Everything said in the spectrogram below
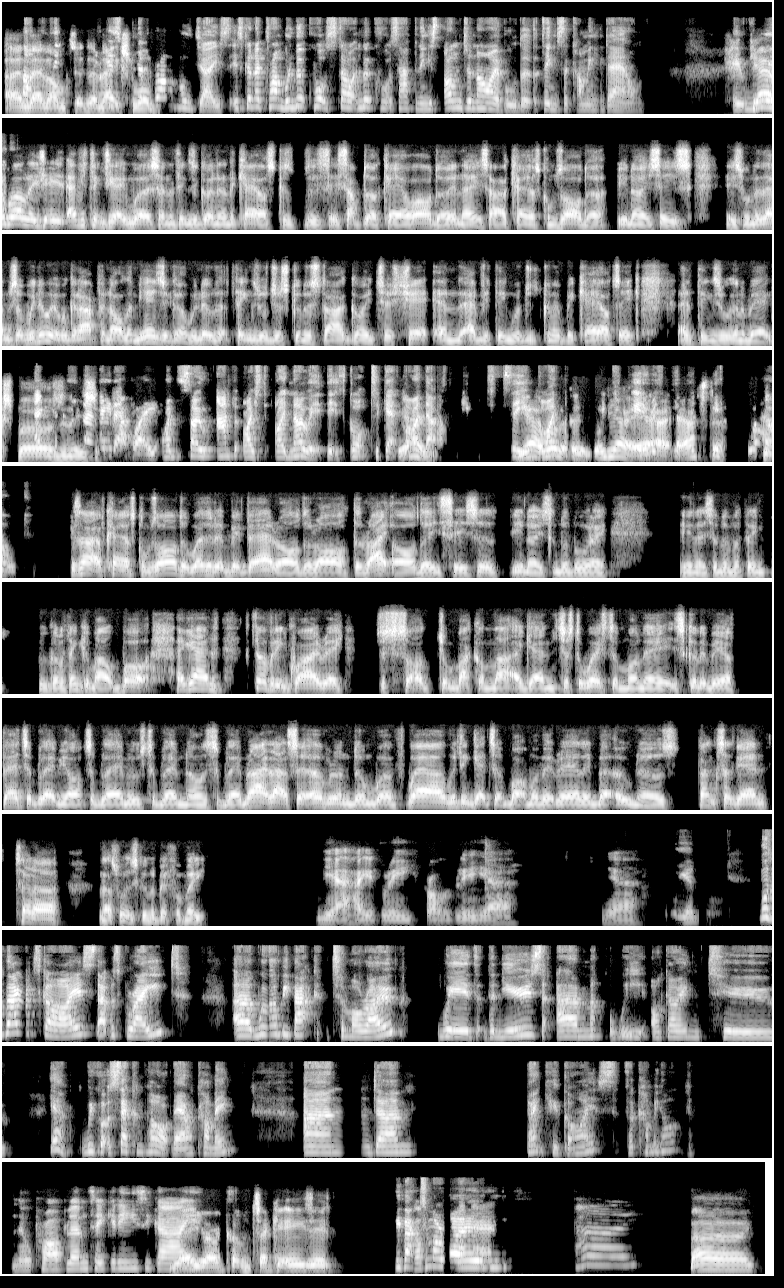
And But then on to the It's next going one. to crumble, Jace. It's going to crumble. Look what's start. Look what's happening. It's undeniable that things are coming down. It Yeah, really- well, it's, it, everything's getting worse and things are going into chaos because it's, it's Abdo KO order, isn't it? It's out of chaos comes order. You know, it's, it's it's one of them. So we knew it was going to happen all them years ago. We knew that things were just going to start going to shit and everything was just going to be chaotic and things were going to be and exposed. And, to it's that way. I'm so ad- I, I know it. It's got to get Yeah. like that. See, yeah, well, it- well, uh, yeah, it, it has to. world. Because out of chaos comes order, whether it be their order or the right order. It's, it's a, you know, it's another way. You know, it's another thing we've got to think about. But again, COVID inquiry, just to sort of jump back on that again, just a waste of money. It's going to be a they're to blame, you're to blame. Who's to blame? No one's to blame. Right, that's it. Over and done with. Well, we didn't get to the bottom of it really, but who knows? Thanks again. Ta-da. That's what it's going to be for me. Yeah, I agree. Probably, yeah. Yeah. Brilliant. Well, thanks, guys. That was great. Uh, we'll be back tomorrow with the news. Um, we are going to, yeah, we've got a second part now coming, and um, thank you guys for coming on. No problem. Take it easy, guys. Yeah, guys. you're welcome. Take it easy. Be back God tomorrow. bless. Bye. Bye.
